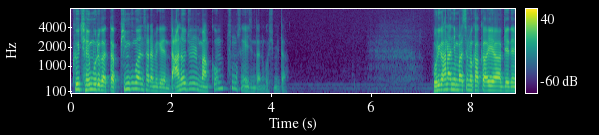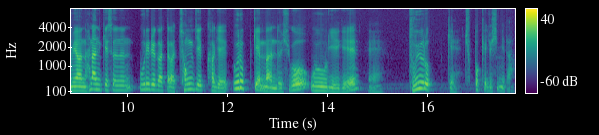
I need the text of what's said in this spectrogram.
그 재물을 갖다 빈궁한 사람에게 나눠줄 만큼 풍성해진다는 것입니다. 우리가 하나님 말씀을 가까이 하게 되면 하나님께서는 우리를 갖다가 정직하게 의롭게 만드시고 우리에게 예, 부유롭 게 축복해 주십니다.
